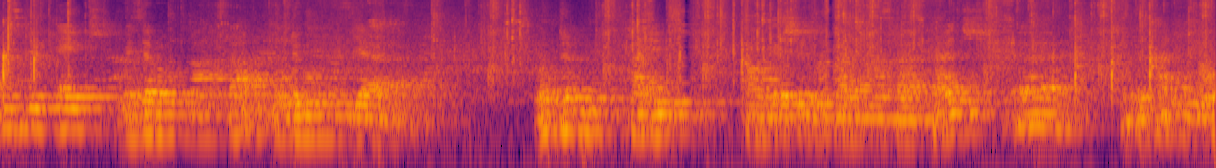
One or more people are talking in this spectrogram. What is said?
ሙስሊም ወይዘሮ ናዳ እንዲሁም የወንድም ካሊድ ፋውንዴሽን አስኪያጅ ካሊድ ነው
